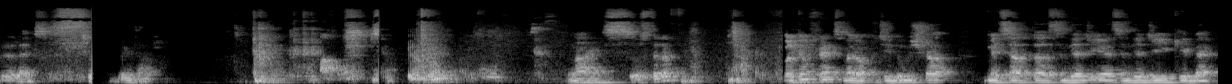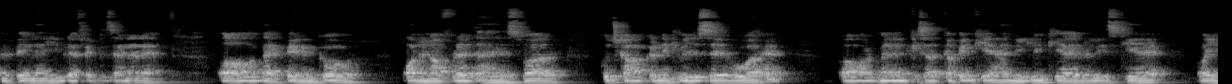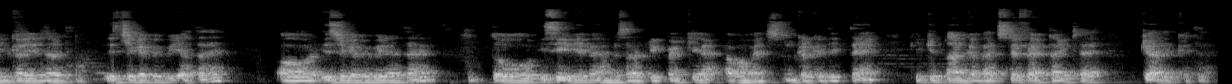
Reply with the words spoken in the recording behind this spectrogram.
Relax. Breathe out. Nice. उस तरफ़ welcome friends मैं डॉक्टर जीतू मिश्रा मेरे साथ uh, संध्या जी है। संध्या जी की बैक में पेन है। ये ग्राफिक डिज़ाइनर है। और बैक पेन इनको ऑन एंड ऑफ़ रहता है। इस बार कुछ काम करने की वजह से हुआ है। और मैंने इनके साथ कपिंग किया है नीडलिंग किया है रिलीज़ किया है। और इनका ये दर्द इस जगह पे भी आता है। और इस जगह पे भी रहता है। तो इसी एरिया में हमने सारा ट्रीटमेंट किया। है अब हम एडजस्टमेंट करके देखते हैं कि कितना इनका बैक स्टिफ है टाइट है क्या दिक्कत है।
